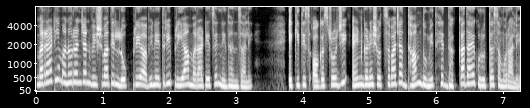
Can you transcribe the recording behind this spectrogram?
मराठी मनोरंजन विश्वातील लोकप्रिय अभिनेत्री प्रिया मराठेचे निधन झाले. एकितीस ऑगस्ट रोजी ऐन गणेशोत्सवाच्या धामधुमीत हे धक्कादायक वृत्त समोर आले.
